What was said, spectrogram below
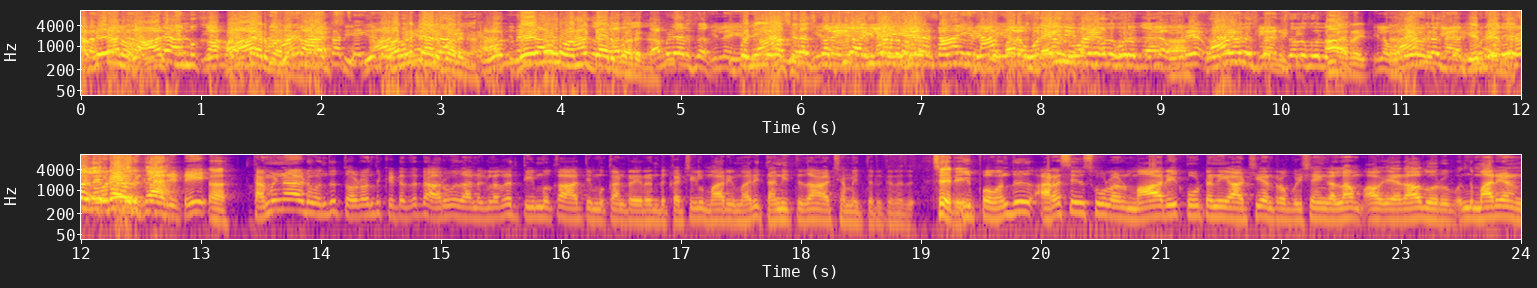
அரசியல் வந்துட்டாரு? பாருங்க. வந்துட்டாரு பாருங்க. வேணும்னு வந்துட்டாரு. தமிழரசன் இப்ப நீங்க காங்கிரஸ் கட்சி ஒரே ஒரே ஒரே தமிழ்நாடு வந்து தொடர்ந்து கிட்டத்தட்ட அறுபது ஆண்டுகளாக திமுக அதிமுக என்ற இரண்டு கட்சிகள் மாறி மாறி தனித்து தான் ஆட்சி அமைத்திருக்கிறது சரி. இப்போ வந்து அரசியல் சூழல் மாறி கூட்டணி ஆட்சி என்ற விஷயங்கள்லாம் ஏதாவது ஒரு இந்த மாதிரியான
